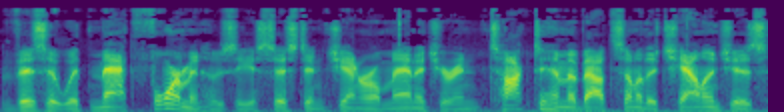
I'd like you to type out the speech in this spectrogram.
visit with Matt Foreman, who's the assistant general manager, and talk to him about some of the challenges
